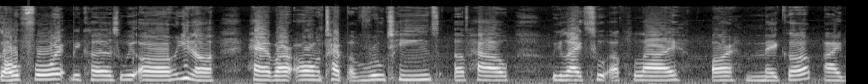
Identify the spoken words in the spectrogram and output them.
go for it because we all, you know, have our own type of routines of how we like to apply our makeup. I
